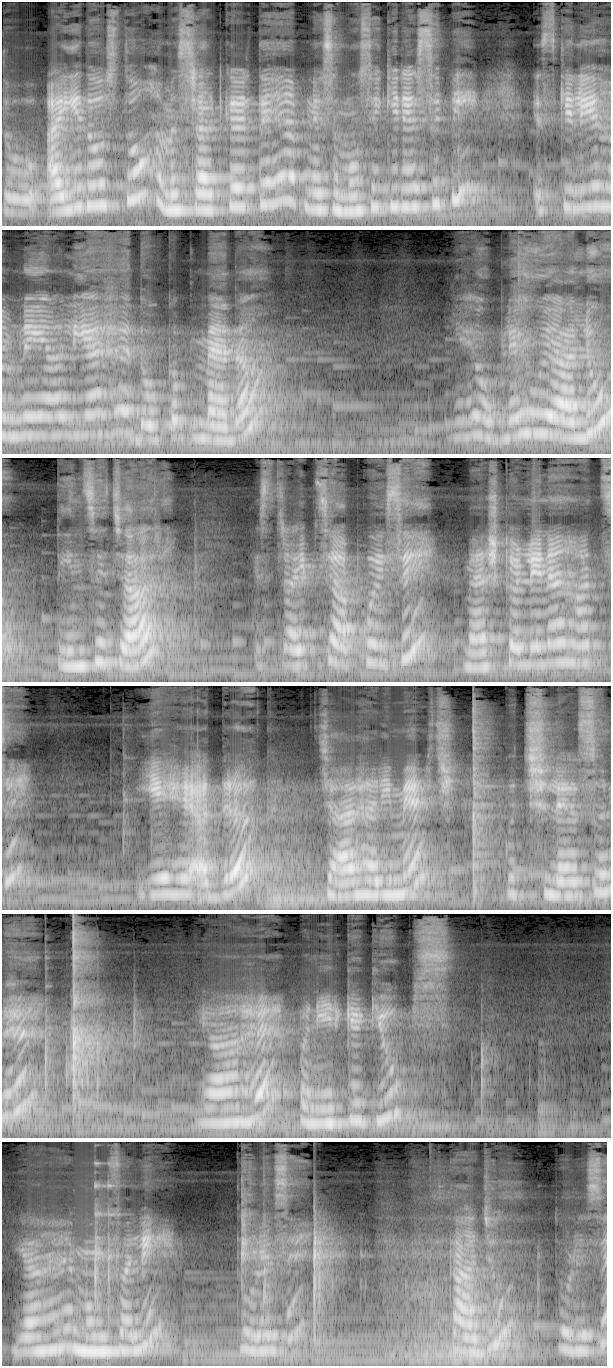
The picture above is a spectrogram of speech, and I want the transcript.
तो आइए दोस्तों, हम स्टार्ट करते हैं अपने समोसे की रेसिपी। इसके लिए हमने यहाँ लिया है दो कप मैदा। ये है उबले हुए आलू, तीन से चार। इस टाइप से आपको इसे मैश कर लेना है हाथ से। ये है अदरक, चार हरी मिर्च, कुछ लहसुन है। यहाँ है पनीर के क्यूब्स यहाँ है मूंगफली, थोड़े से काजू, थोड़े से।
